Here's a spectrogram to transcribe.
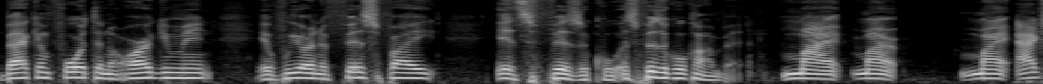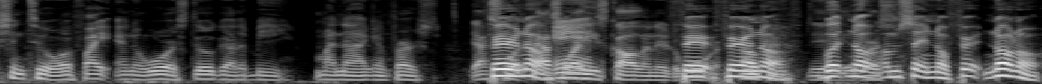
back and forth in an argument. If we are in a fist fight, it's physical. It's physical combat. My my my action to a fight in a war still got to be my noggin first. That's Fair what, enough. That's why he's calling it a Fair war. fair Okay. enough. Yeah, but no, versus- I'm saying no fair. No no,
